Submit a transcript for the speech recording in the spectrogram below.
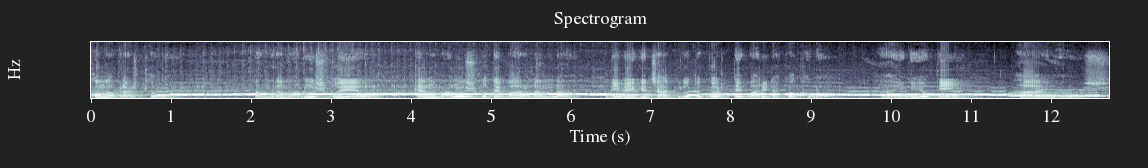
ক্ষমা প্রার্থনা। আমরা মানুষ হয়েও কেন মানুষ হতে পারলাম না, বিবেক জাগ্রত করতে পারি না কখনো। হায় নিয়তি, হায় মানুষ।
